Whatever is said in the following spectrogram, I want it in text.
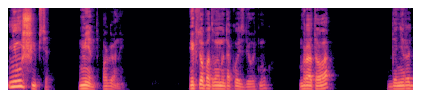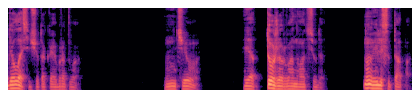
не ушибся мент поганый. И кто, по-твоему, такое сделать мог? Братва? Да не родилась еще такая братва. Ничего, я тоже рвану отсюда. Ну, или с этапа.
